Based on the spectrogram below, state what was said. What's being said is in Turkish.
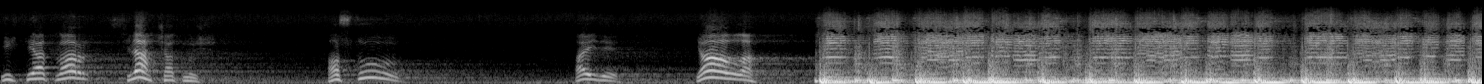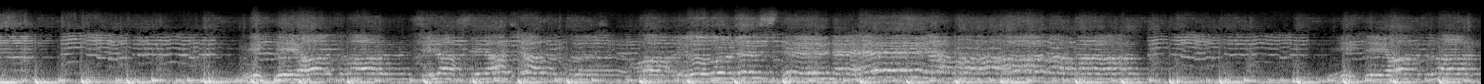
İhtiyatlar silah çatmış. Hastur. Haydi. Ya Allah. İhtiyatlar silah silah çarpmış Ayılın üstüne hey aman aman İhtiyatlar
